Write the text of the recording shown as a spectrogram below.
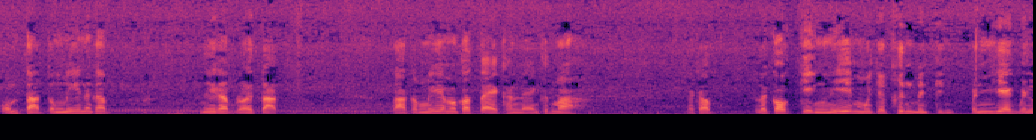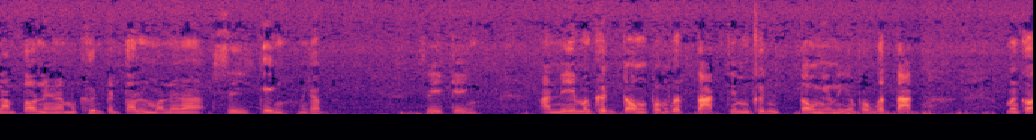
ผมตัดตรงนี้นะครับ นี่ครับรอยตัด ตัดตรงนี้มันก็แตกแขนงขึ้นมานะครับ แล้วก็กิ่งนี้มันจะขึ้นเป็นกิ่ง เป็นแยกเป็นลำต้นเลยนะมันขึ้นเป็นต้นหมดเลยนะสี่กิ่งนะครับสี่กิ่ง อันนี้มันขึ้นตรง ผมก็ตัดที่มันขึ้นตรงอย่างนี้ ผมก็ตัด มันก็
